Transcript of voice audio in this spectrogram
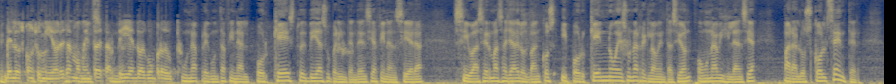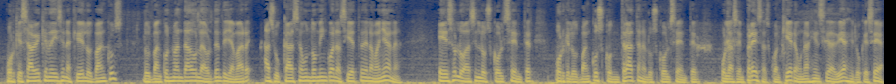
de los consumidores al doctor momento de estar una- pidiendo algún producto. Una pregunta final. ¿Por qué esto es vía superintendencia financiera si va a ser más allá de los bancos? ¿Y por qué no es una reglamentación o una vigilancia para los call center? Porque ¿sabe qué me dicen aquí de los bancos? Los bancos no han dado la orden de llamar a su casa un domingo a las 7 de la mañana. Eso lo hacen los call center porque los bancos contratan a los call center o las empresas, cualquiera, una agencia de viajes, lo que sea,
